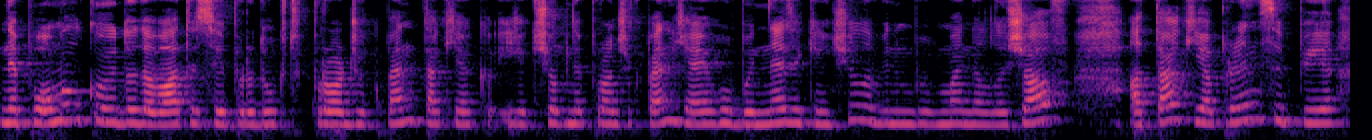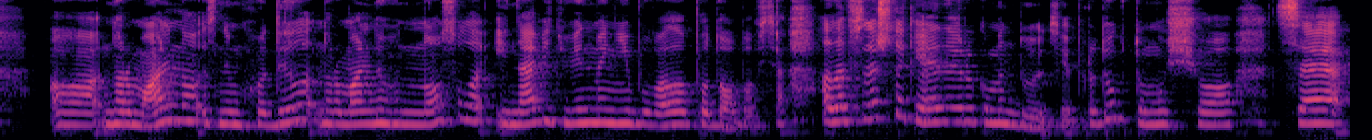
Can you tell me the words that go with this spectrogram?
не помилкою додавати цей продукт в Project Pen, так як якщо б не Project Pen, я його би не закінчила, він би в мене лежав. А так я, в принципі, нормально з ним ходила, нормально його наносила, і навіть він мені бувало подобався. Але все ж таки я не рекомендую цей продукт, тому що це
